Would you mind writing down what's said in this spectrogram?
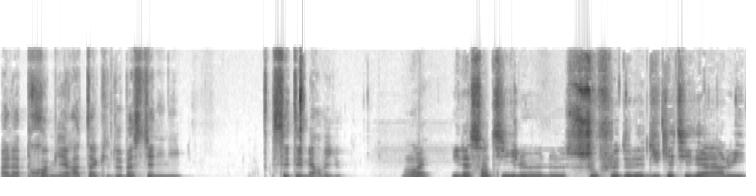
à la première attaque de Bastianini. C'était merveilleux. Ouais, il a senti le, le souffle de la Ducati derrière lui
